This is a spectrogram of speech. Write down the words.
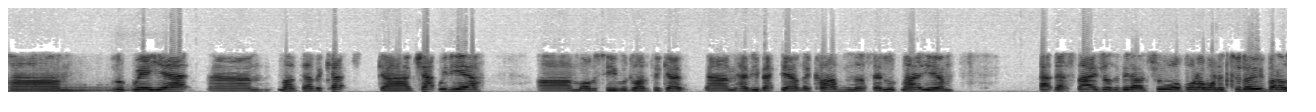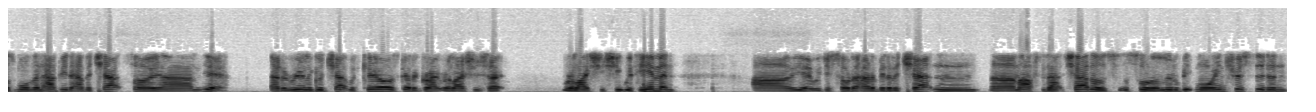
um, look where you at. Um, love to have a cat, uh, chat with you. Um, obviously, would love to go um, have you back down at the club." And I said, "Look, mate, yeah." Um, at that stage, I was a bit unsure of what I wanted to do, but I was more than happy to have a chat. So, um, yeah, had a really good chat with Kel's. Got a great relationship relationship with him, and uh, yeah, we just sort of had a bit of a chat. And after that chat, I was sort of a little bit more interested, and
